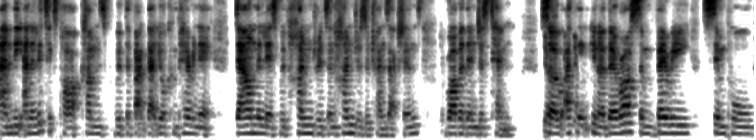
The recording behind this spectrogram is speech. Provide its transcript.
and the analytics part comes with the fact that you're comparing it down the list with hundreds and hundreds of transactions yep. rather than just 10 so I think, you know, there are some very simple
